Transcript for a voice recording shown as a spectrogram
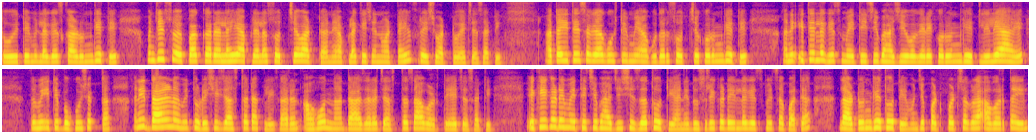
तो इथे मी लगेच काढून घेते. म्हणजे स्वयंपाक करायलाही आपल्याला स्वच्छ वाटतं आणि आपला किचन वाटाही फ्रेश वाटतो याच्यासाठी. आता इथे सगळ्या गोष्टी मी अगोदर स्वच्छ करून घेते. आणि इथे लगेच मेथीची भाजी वगैरे करून घेतलेली आहे. तुम्ही इथे बघू शकता. आणि डाळ ना मी थोडीशी जास्त टाकली कारण आहोंना डाळ जरा जास्तच आवडते याच्यासाठी. एकीकडे मेथीची भाजी शिजत होती आणि दुसरीकडे लगेच मी चपात्या लाटून घेत होते. म्हणजे पटपट सगळं आवरता येईल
